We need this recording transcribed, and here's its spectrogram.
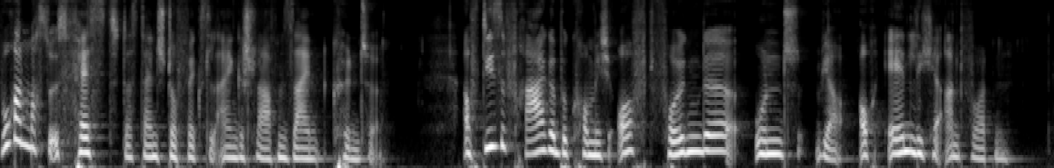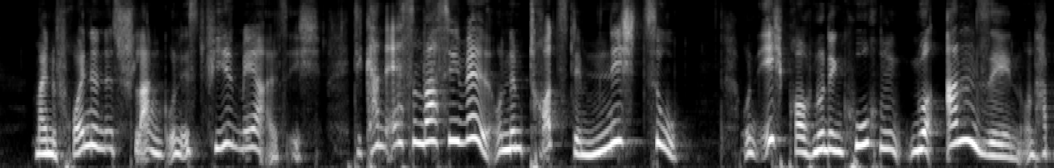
Woran machst du es fest, dass dein Stoffwechsel eingeschlafen sein könnte? Auf diese Frage bekomme ich oft folgende und ja, auch ähnliche Antworten. Meine Freundin ist schlank und isst viel mehr als ich. Die kann essen, was sie will und nimmt trotzdem nicht zu. Und ich brauche nur den Kuchen nur ansehen und habe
